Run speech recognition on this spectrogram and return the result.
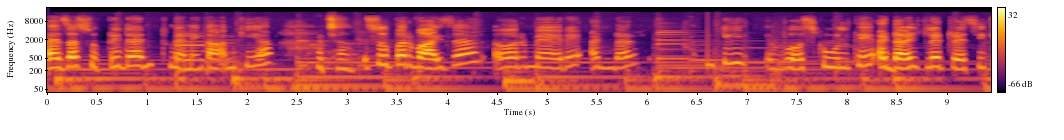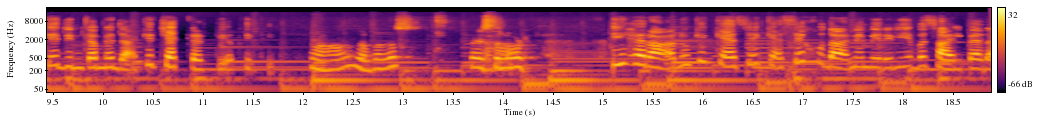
ایز اے میں نے کام کیا۔ اچھا۔ سپروائزر اور میرے انڈر وہ اسکول تھے اڈلٹ لٹریسی کے جن کا میں جا کے چیک کرتی ہوتی تھی۔ زبردست۔ حیران ہوں کہ کیسے کیسے خدا نے میرے لیے وسائل پیدا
